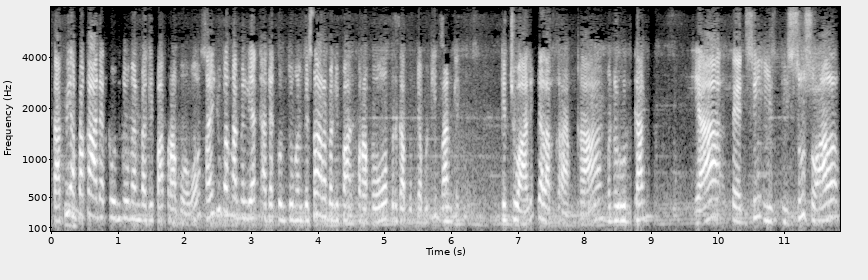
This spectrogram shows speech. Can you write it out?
Tapi apakah ada keuntungan bagi Pak Prabowo? Saya juga nggak melihat ada keuntungan besar bagi Pak Prabowo bergabungnya Budiman gitu. Kecuali dalam kerangka menurunkan ya tensi is- isu soal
